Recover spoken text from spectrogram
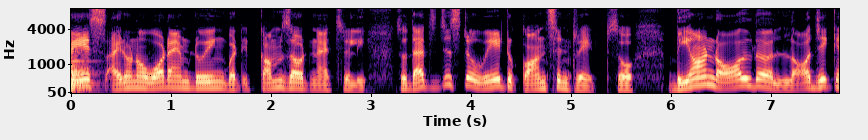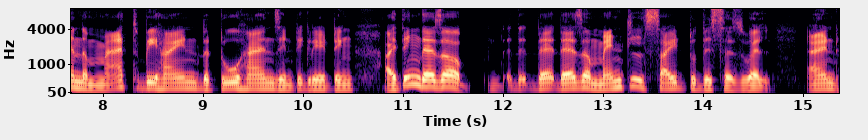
face. I don't know what I'm doing, but it comes out naturally. So that's just a way to concentrate. So beyond all the logic and the math behind the two hands integrating, I think there's a there's a mental side to this as well. And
